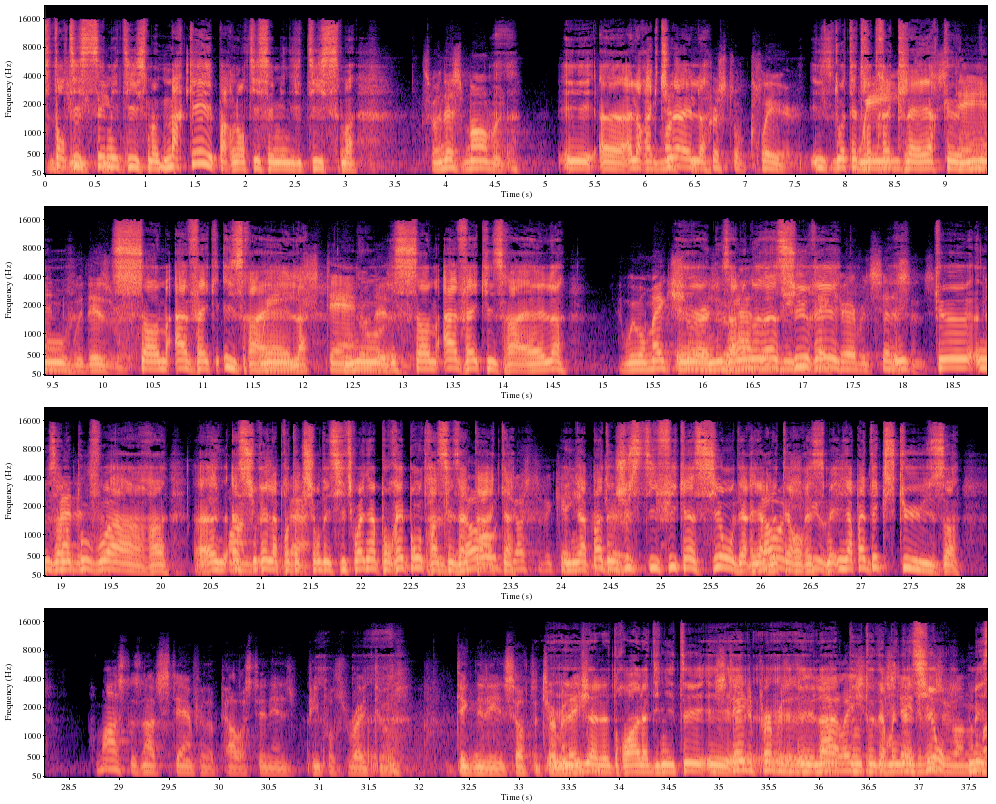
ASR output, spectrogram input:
d'antisémitisme, marquées par l'antisémitisme. Et euh, à l'heure actuelle, il doit être très clair que nous sommes avec Israël. Nous sommes avec Israël. Et euh, nous allons nous assurer que nous allons pouvoir euh, assurer la protection des citoyens pour répondre à ces attaques. Il n'y a pas de justification derrière le terrorisme. Il n'y a pas d'excuse. Il y a le droit à la dignité et, l'autodétermination. Mais,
